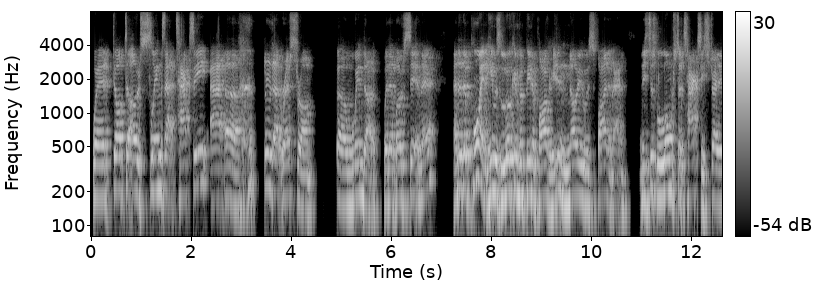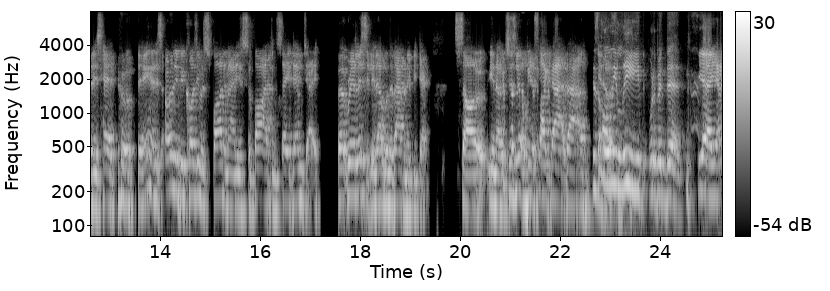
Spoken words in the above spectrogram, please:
where Doctor O slings that taxi at uh, through that restaurant uh, window where they're both sitting there. And at the point, he was looking for Peter Parker. He didn't know he was Spider Man. And he's just launched a taxi straight at his head through a thing. And it's only because he was Spider Man he survived and saved MJ. But realistically, that wouldn't have happened. He'd be dead. So, you know, just little bits like that. That His you know, only lead would have been dead. yeah, yeah.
